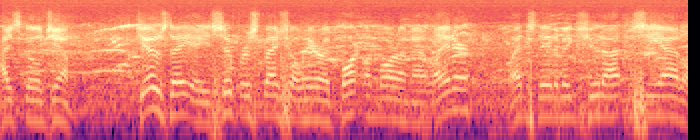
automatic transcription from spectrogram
high school gym. Tuesday, a super special here at Portland. More on that later. Wednesday, the big shootout in Seattle.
